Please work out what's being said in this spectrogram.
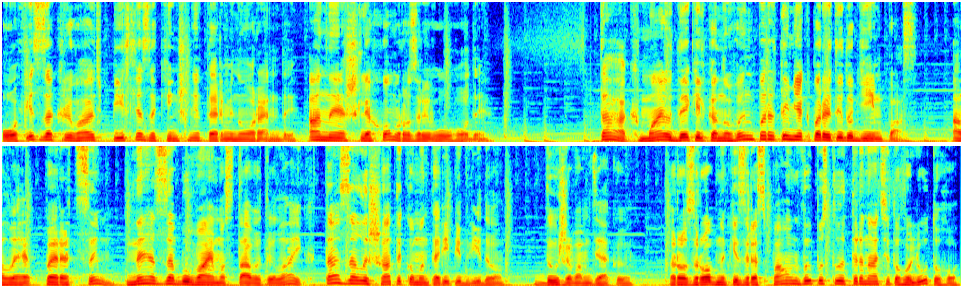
Офіс закривають після закінчення терміну оренди, а не шляхом розриву угоди. Так, маю декілька новин перед тим як перейти до Game Pass. Але перед цим не забуваємо ставити лайк та залишати коментарі під відео. Дуже вам дякую. Розробники з Respawn випустили 13 лютого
